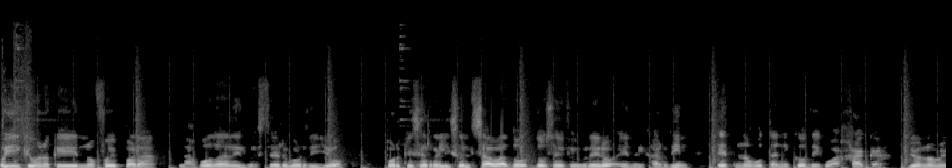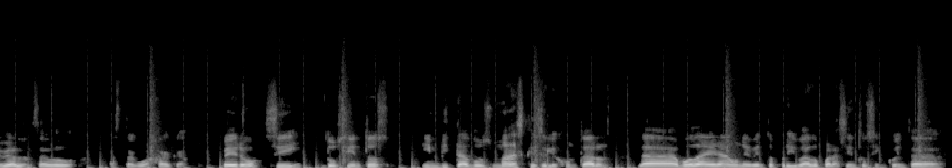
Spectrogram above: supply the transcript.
Oye, qué bueno que no fue para la boda del Bester Gordillo, porque se realizó el sábado 12 de febrero en el Jardín Etnobotánico de Oaxaca. Yo no me había lanzado hasta Oaxaca, pero sí, 200 invitados más que se le juntaron. La boda era un evento privado para 150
